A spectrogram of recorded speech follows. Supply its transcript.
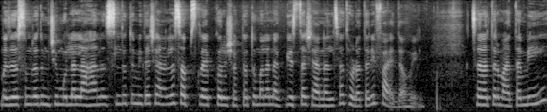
मग जर समजा तुमची मुलं लहान असेल तर तुम्ही त्या चॅनलला सबस्क्राईब करू शकता. तुम्हाला नक्कीच त्या चॅनलचा थोडा तरी फायदा होईल. चला तर मग आता मी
